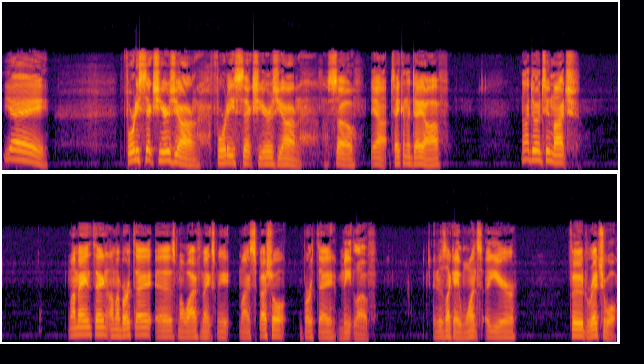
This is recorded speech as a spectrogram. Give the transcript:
Yay! 46 years young. 46 years young. So, yeah, taking the day off. Not doing too much. My main thing on my birthday is my wife makes me my special birthday meatloaf. It is like a once a year food ritual.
